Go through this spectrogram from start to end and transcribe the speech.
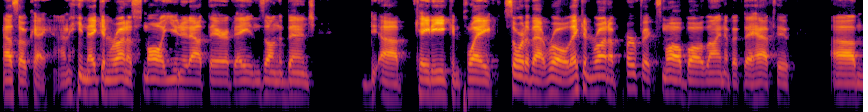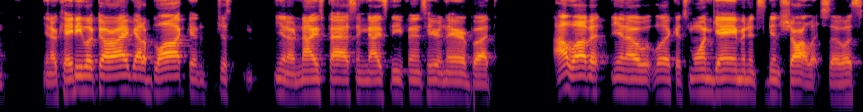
that's okay. I mean, they can run a small unit out there if Ayton's on the bench. Uh, KD can play sort of that role. They can run a perfect small ball lineup if they have to. Um, you know, KD looked all right, got a block and just, you know, nice passing, nice defense here and there. But I love it. You know, look, it's one game and it's against Charlotte. So let's,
